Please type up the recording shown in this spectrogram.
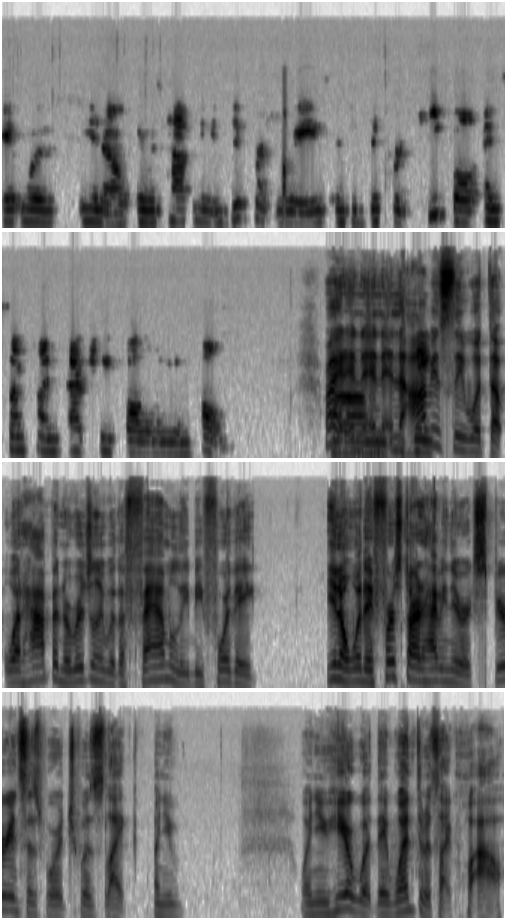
it was you know it was happening in different ways and to different people and sometimes actually following them home right um, and, and, and obviously what the, what happened originally with the family before they you know when they first started having their experiences which was like when you when you hear what they went through it's like wow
